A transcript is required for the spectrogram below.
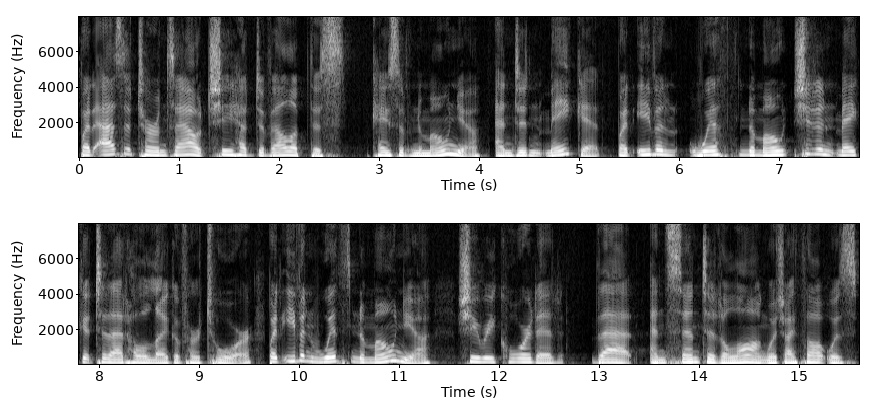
But as it turns out, she had developed this case of pneumonia and didn't make it. But even with pneumonia, she didn't make it to that whole leg of her tour. But even with pneumonia, she recorded that and sent it along, which I thought was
